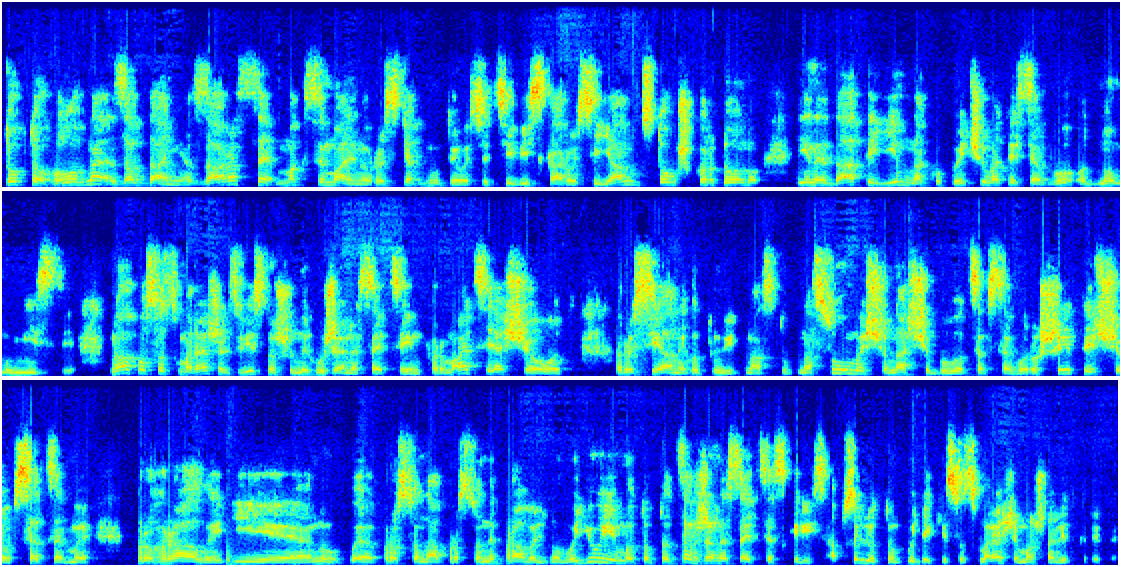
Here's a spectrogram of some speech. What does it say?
Тобто, головне завдання зараз це максимально розтягнути ось ці війська росіян вздовж кордону і не дати їм накопичуватися в одному місці. Ну а по соцмережах, звісно, що у них вже несеться інформація, що от росіяни готують наступ на суми, що нащо було це все ворушити, що все це ми програли і ну е, просто-напросто неправильно воюємо. Тобто, це вже несеться скрізь. Абсолютно будь-які соцмережі можна відкрити.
